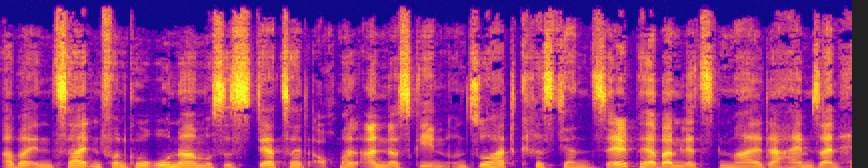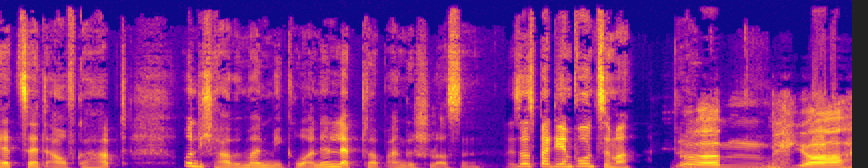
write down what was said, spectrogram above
Aber in Zeiten von Corona muss es derzeit auch mal anders gehen. Und so hat Christian Selper beim letzten Mal daheim sein Headset aufgehabt und ich habe mein Mikro an den Laptop angeschlossen. Ist das bei dir im Wohnzimmer? Ähm, ja,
